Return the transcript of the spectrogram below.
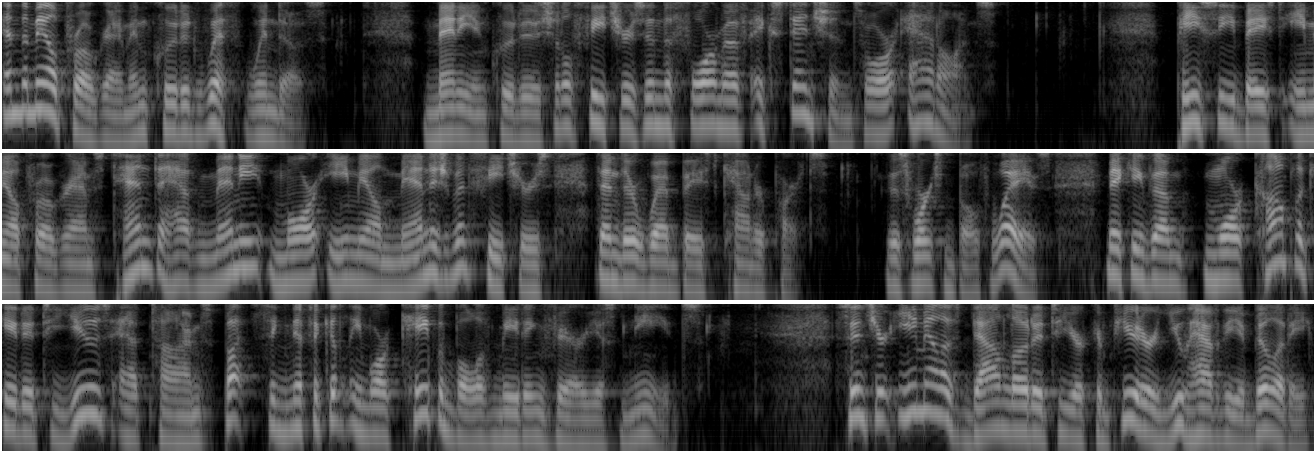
and the Mail program included with Windows. Many include additional features in the form of extensions or add ons. PC based email programs tend to have many more email management features than their web based counterparts. This works both ways, making them more complicated to use at times, but significantly more capable of meeting various needs. Since your email is downloaded to your computer, you have the ability,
